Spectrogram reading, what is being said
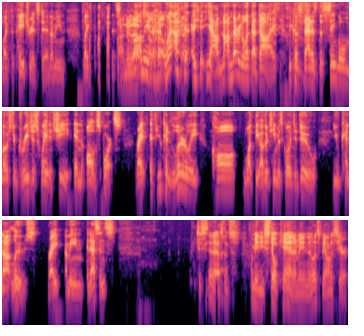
like the Patriots did. I mean, like I knew that. Well, I mean, well, yeah. yeah, I'm not. I'm never gonna let that die because that is the single most egregious way to cheat in all of sports. Right? If you can literally call what the other team is going to do, you cannot lose. Right? I mean, in essence, just in essence, I mean, you still can. I mean, let's be honest here.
